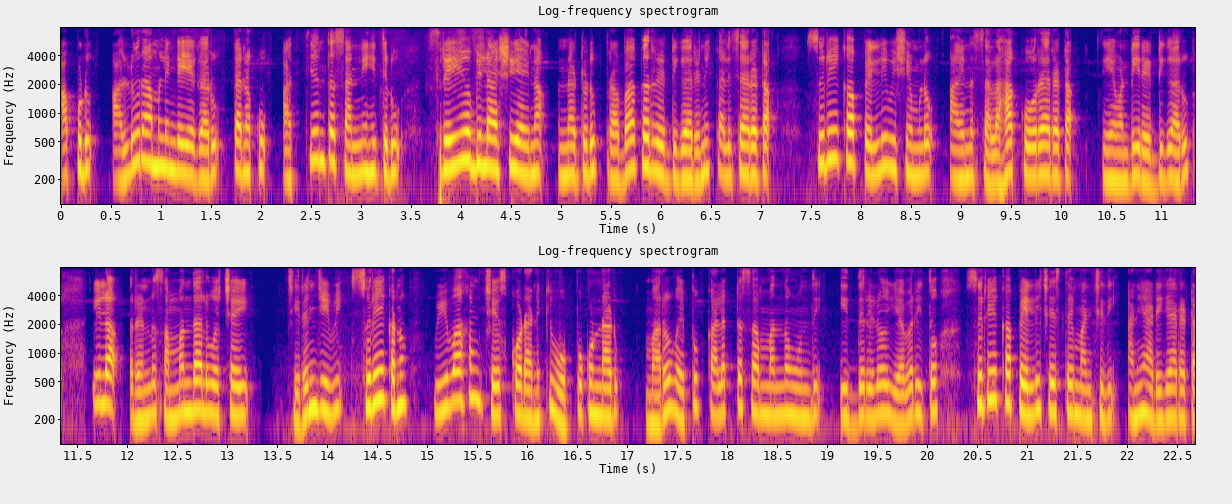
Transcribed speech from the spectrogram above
అప్పుడు అల్లు రామలింగయ్య గారు తనకు అత్యంత సన్నిహితుడు శ్రేయోభిలాషి అయిన నటుడు ప్రభాకర్ రెడ్డి గారిని కలిశారట. సురేఖ పెళ్ళి విషయంలో ఆయన సలహా కోరారట. ఏమండి రెడ్డి గారు? ఇలా రెండు సంబంధాలు వచ్చాయి. చిరంజీవి సురేఖను వివాహం చేసుకోవడానికి ఒప్పుకున్నాడు. మరోవైపు కలెక్టర్ సంబంధం ఉంది. ఇద్దరిలో ఎవరితో సురేఖ పెళ్ళి చేస్తే మంచిది అని అడిగారట.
